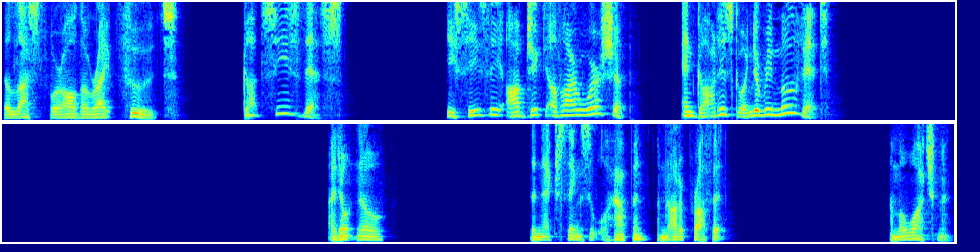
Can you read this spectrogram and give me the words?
the lust for all the right foods. God sees this. He sees the object of our worship, and God is going to remove it. I don't know the next things that will happen. I'm not a prophet. I'm a watchman.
